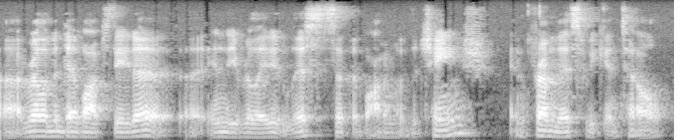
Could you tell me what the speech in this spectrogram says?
uh, relevant DevOps data uh, in the related lists at the bottom of the change. And from this, we can tell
